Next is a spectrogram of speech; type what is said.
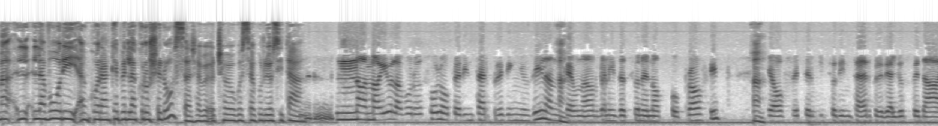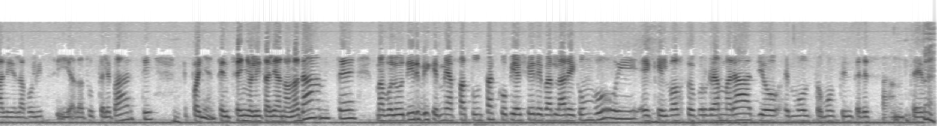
Ma l- lavori ancora anche per la Croce Rossa? C'avevo, c'avevo questa curiosità. No, no, io lavoro solo per Interpreting New Zealand, Ah. che è un'organizzazione not for profit Ah. che offre il servizio di interpreti agli ospedali e alla polizia da tutte le parti. E poi niente, insegno l'italiano alla Dante, ma volevo dirvi che mi ha fatto un sacco piacere parlare con voi e che il vostro programma radio è molto molto interessante.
